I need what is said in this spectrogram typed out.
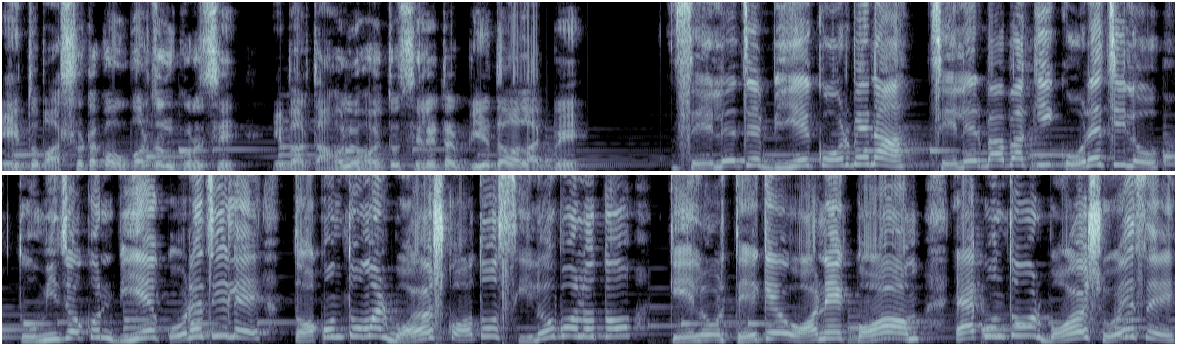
এই তো পাঁচশো টাকা উপার্জন করেছে। এবার তাহলে হয়তো ছেলেটার বিয়ে দেওয়া লাগবে। ছেলে যে বিয়ে করবে না, ছেলের বাবা কি করেছিল? তুমি যখন বিয়ে করেছিলে, তখন তোমার বয়স কত ছিল বলো তো? কেলোর থেকে অনেক কম। এখন তো ওর বয়স হয়েছে।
